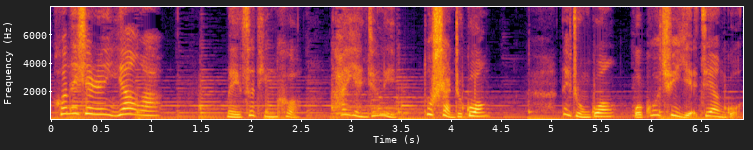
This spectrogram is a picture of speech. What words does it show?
和那些人一样啊，每次听课，他眼睛里都闪着光，那种光我过去也见过。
